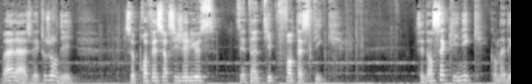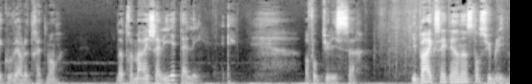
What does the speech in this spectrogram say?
Voilà, je l'ai toujours dit. Ce professeur Sigelius, c'est un type fantastique. C'est dans sa clinique qu'on a découvert le traitement. Notre maréchal y est allé. Oh, faut que tu lises ça. Il paraît que ça a été un instant sublime.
